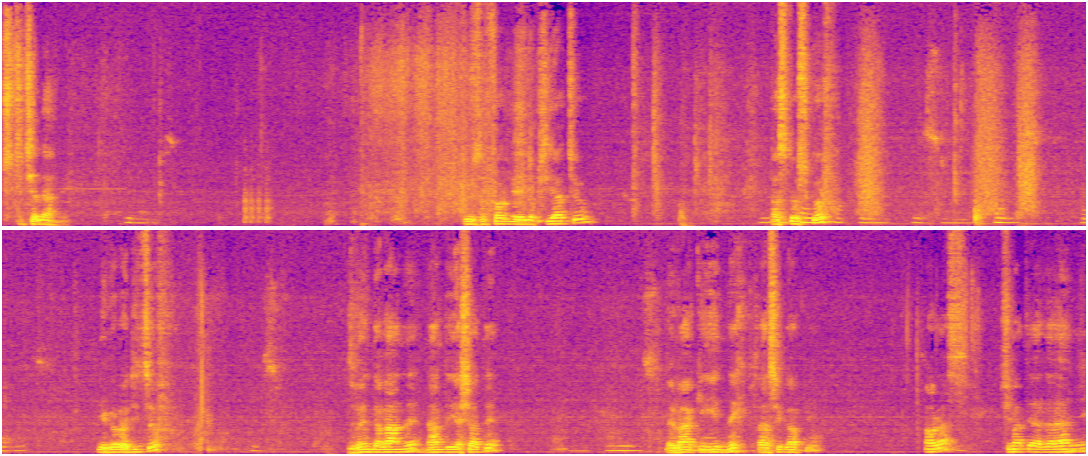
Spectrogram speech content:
czcicielami. Którzy są w formie jego przyjaciół, pastuszków, jego rodziców, z Nandy Yashody, Lewaki innych, starszych gopi. Oraz Shimati Radharani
